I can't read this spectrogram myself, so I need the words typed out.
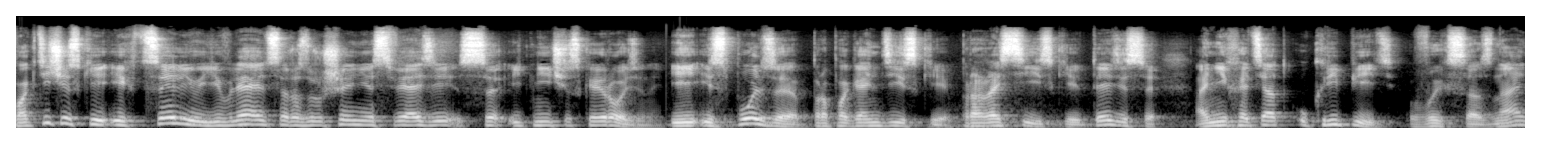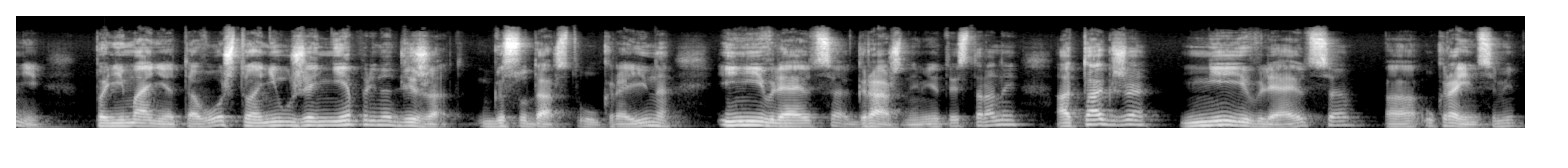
Фактически их целью является разрушение связи с этнической родиной. И используя пропагандистские, пророссийские тезисы, они хотят укрепить в их сознании понимание того, что они уже не принадлежат государству Украина и не являются гражданами этой страны, а также не являются э, украинцами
